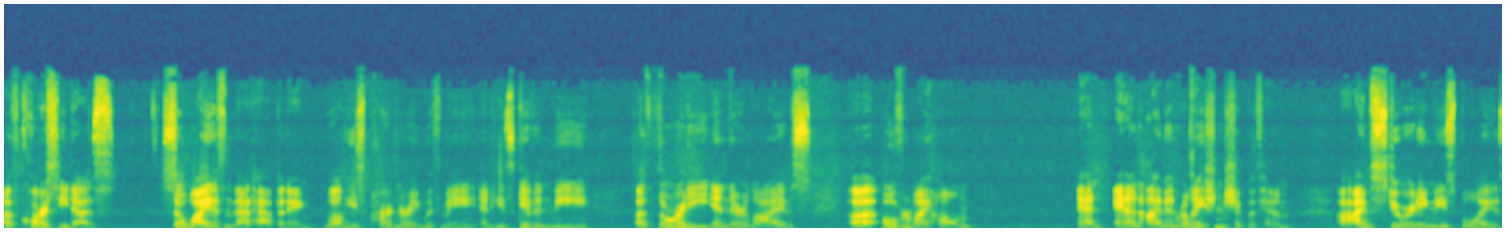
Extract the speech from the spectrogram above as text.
of course he does. So why isn't that happening? Well, he's partnering with me, and he's given me authority in their lives uh, over my home, and and I'm in relationship with him. Uh, I'm stewarding these boys.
